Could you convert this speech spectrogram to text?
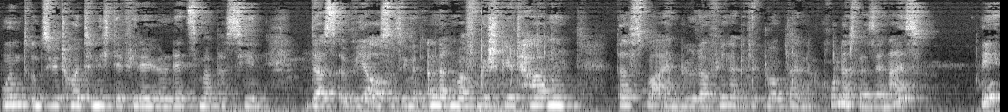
Und uns wird heute nicht der Fehler wie beim letzten Mal passieren, dass wir aus Versehen mit anderen Waffen gespielt haben. Das war ein blöder Fehler. Bitte droppt eine Krone, das wäre sehr nice. Nee?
